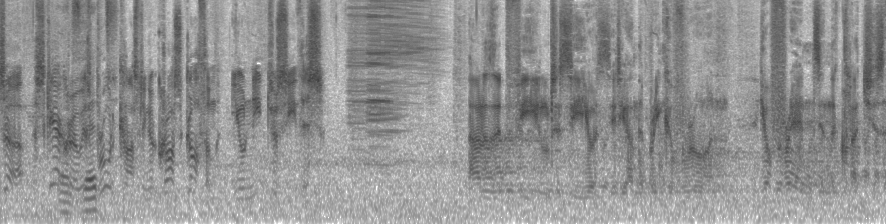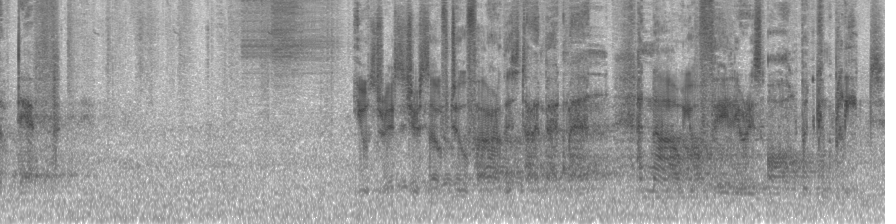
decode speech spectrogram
Sir, the Scarecrow is broadcasting across Gotham. You need to see this. How does it feel to see your city on the brink of ruin? Your friends in the clutches of death? You stretched yourself too far this time, Batman. And now your failure is all but complete.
